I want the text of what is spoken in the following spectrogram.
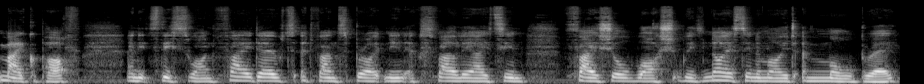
makeup off. And it's this one, Fade Out Advanced Brightening Exfoliating Facial Wash with Niacinamide and Mulberry.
